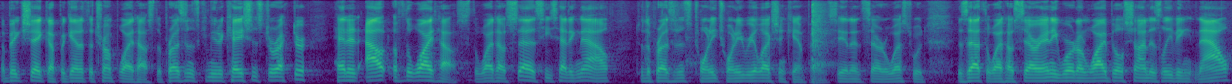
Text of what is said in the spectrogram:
A big shakeup again at the Trump White House. The president's communications director headed out of the White House. The White House says he's heading now to the president's 2020 reelection campaign. CNN's Sarah Westwood is at the White House. Sarah, any word on why Bill Shine is leaving now?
